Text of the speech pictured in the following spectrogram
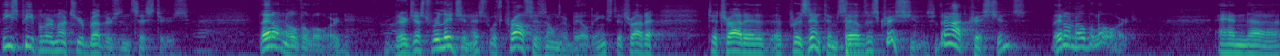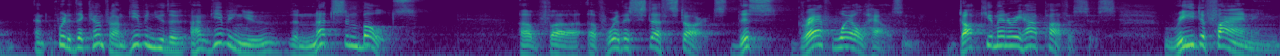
These people are not your brothers and sisters. They don't know the Lord. They're just religionists with crosses on their buildings to try to, to try to present themselves as Christians. They're not Christians. They don't know the Lord. And, uh, and where did they come from? I'm giving you the, I'm giving you the nuts and bolts of, uh, of where this stuff starts. This Graf Wellhausen documentary hypothesis, redefining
